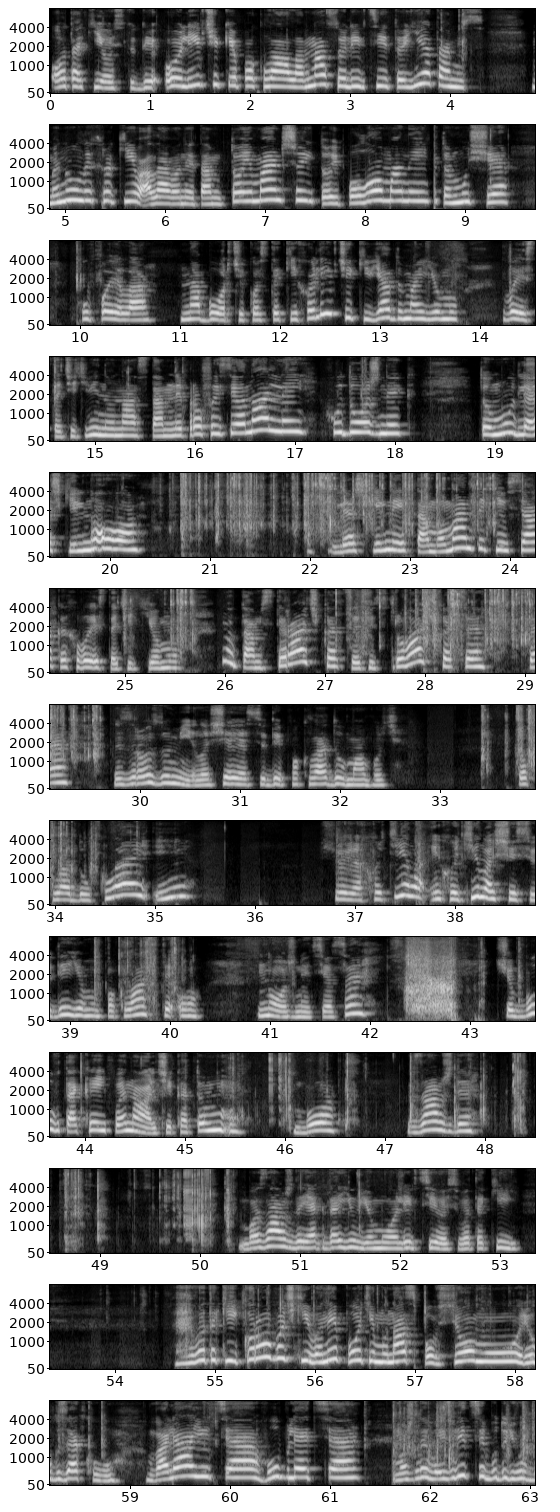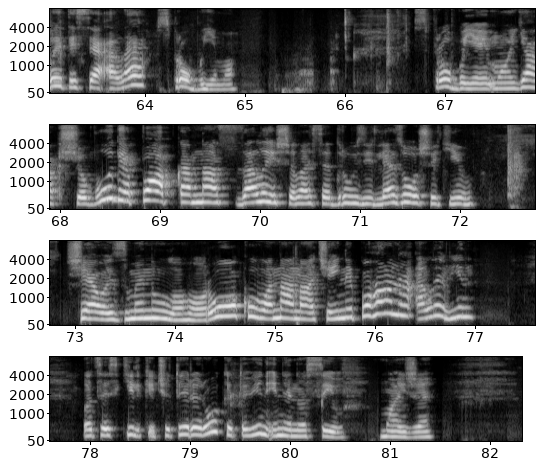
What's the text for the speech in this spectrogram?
отакі ось туди олівчики поклала. В нас олівці то є там із минулих років, але вони там той менший, той поломаний, тому ще купила наборчик ось таких олівчиків. Я думаю, йому вистачить. Він у нас там не професіональний художник, тому для шкільного, для шкільних там моментиків всяких вистачить йому. Ну, там стирачка, це підстругачка, це все зрозуміло. Ще я сюди покладу, мабуть, покладу клей і що я хотіла, і хотіла ще сюди йому покласти о, ножниці. Оце щоб був такий пенальчик, а тому, бо завжди, бо завжди, як даю йому олівці, ось в отакій коробочці, вони потім у нас по всьому рюкзаку валяються, губляться. Можливо, і звідси будуть губитися, але спробуємо. Спробуємо, як що буде. Папка в нас залишилася, друзі, для зошитів ще ось з минулого року. Вона наче й непогана, але він, оце скільки, 4 роки, то він і не носив майже.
